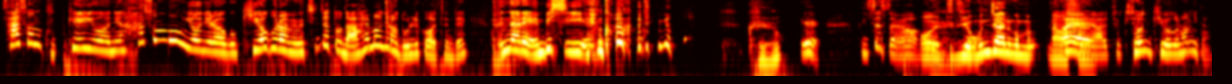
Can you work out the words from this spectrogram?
사선 국회의원인 하순봉 의원이라고 기억을 하면 진짜 또 나 할머니랑 놀릴 것 같은데. 옛날에 MBC 앵커였거든요. 그래요? 예. 그 있었어요. 어, 드디어 혼자 하는 것만 나왔어요. 네, 전 기억을 합니다.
